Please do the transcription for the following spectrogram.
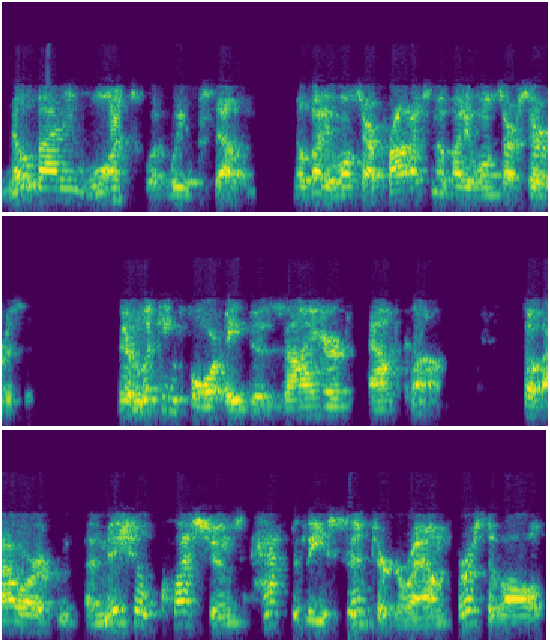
Nobody wants what we are selling. Nobody wants our products. Nobody wants our services. They're looking for a desired outcome. So our initial questions have to be centered around, first of all,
